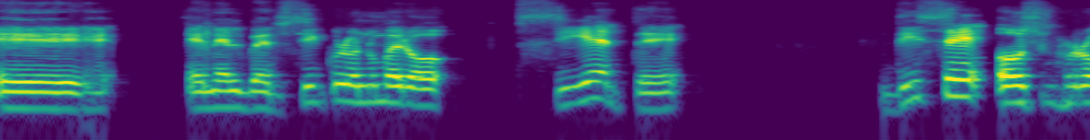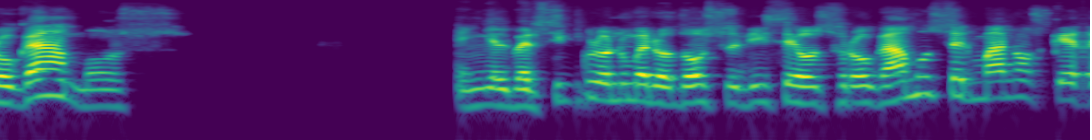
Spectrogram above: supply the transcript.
eh, en el versículo número 7, dice, os rogamos, en el versículo número 12 dice, os rogamos hermanos que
